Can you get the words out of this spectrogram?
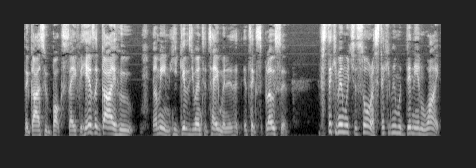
The guys who box safely. Here's a guy who, I mean, he gives you entertainment. It's, it's explosive. Stick him in with Chisora. Stick him in with Dillian Whyte.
